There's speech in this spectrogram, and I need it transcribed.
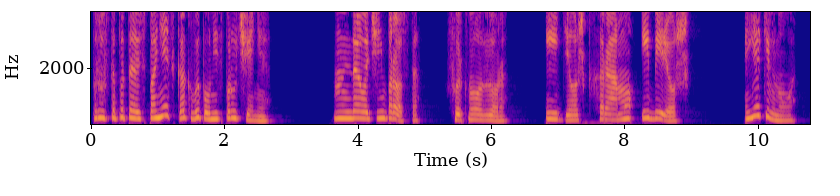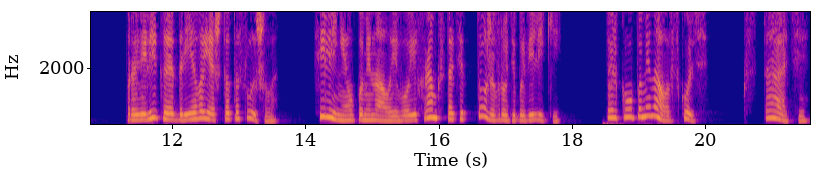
«Просто пытаюсь понять, как выполнить поручение». «Да очень просто», — фыркнула Зора. «Идешь к храму и берешь». Я кивнула. Про великое древо я что-то слышала. Филиния упоминала его, и храм, кстати, тоже вроде бы великий. Только упоминала вскользь. Кстати...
